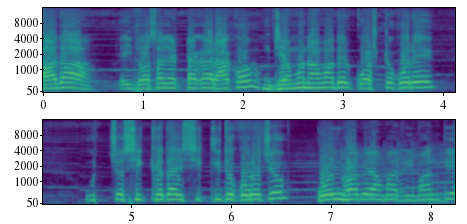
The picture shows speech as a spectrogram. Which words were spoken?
দাদা, এই দশ হাজার টাকা রাখো, যেমন আমাদের কষ্ট করে উচ্চ শিক্ষিতায় শিক্ষিত করেছ, ওইভাবে আমার রিমানকে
